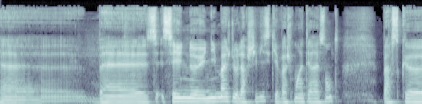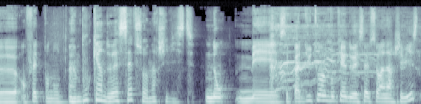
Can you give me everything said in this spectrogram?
Euh, ben, c'est une, une image de l'archiviste qui est vachement intéressante parce que en fait pendant Un bouquin de SF sur un archiviste. non mais c'est pas du tout un bouquin de SF sur un archiviste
